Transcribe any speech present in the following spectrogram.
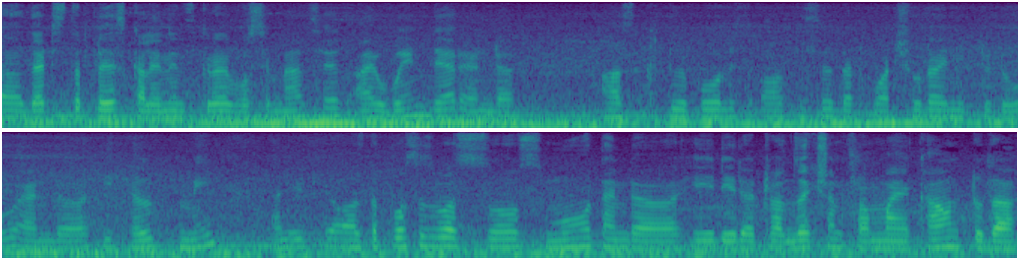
uh, that's the place Kaliningrad Vasimnath said. I and uh, asked to a police officer that what should I need to do, and uh, he helped me. And it was the process was so smooth, and uh, he did a transaction from my account to the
